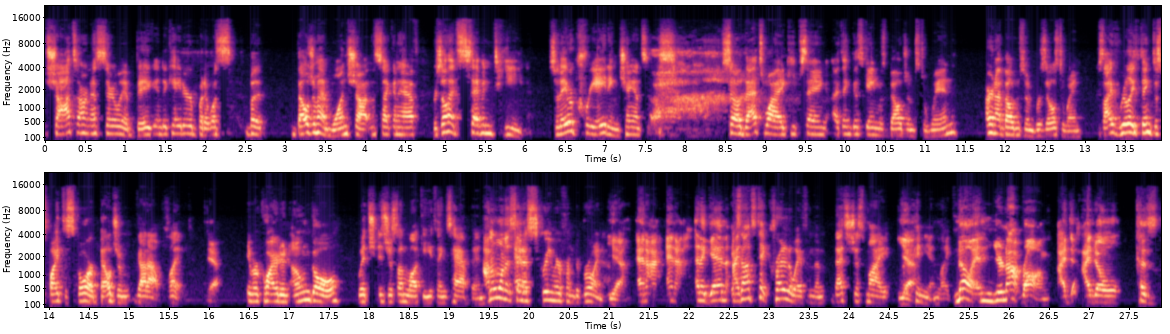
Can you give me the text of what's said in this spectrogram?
shots aren't necessarily a big indicator, but it was. But Belgium had one shot in the second half. Brazil had 17, so they were creating chances. So that's why I keep saying I think this game was Belgium's to win, or not Belgium's and Brazil's to win, because I really think, despite the score, Belgium got outplayed. Yeah. it required an own goal, which is just unlucky. Things happen, I don't want to say and a screamer from De Bruyne. yeah, and I, and I, and again, It's I not to take credit away from them. That's just my Yeah. opinion. Like no, and you're not wrong. I, I don't because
